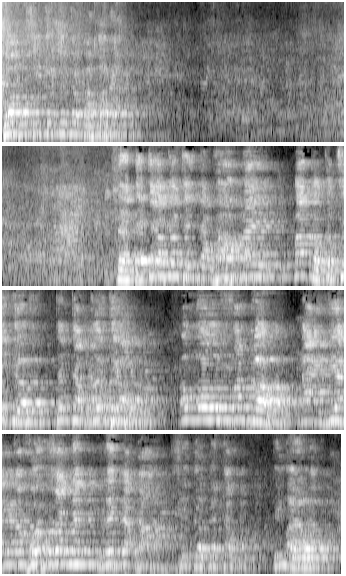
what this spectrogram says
Vâng, xin được trân trọng cảm ơn ạ. Để tiếp theo chương trình chào hòa hôm nay, ban tổ chức xin được trân trọng giới thiệu ông Ngô Văn Cường, đại diện cho khối doanh nhân lên chào hòa xin được trân trọng kính mời ông ạ.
